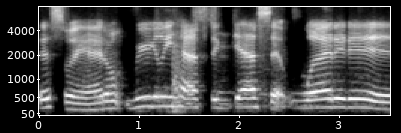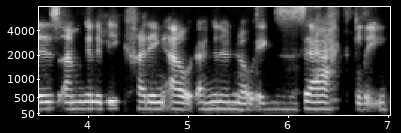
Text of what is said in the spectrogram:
This way, I don't really have to guess at what it is I'm going to be cutting out. I'm going to know exactly.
